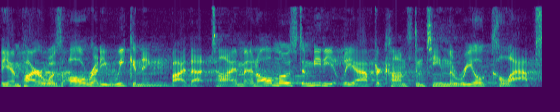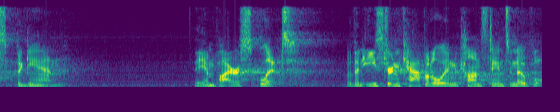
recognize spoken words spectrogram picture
The empire was already weakening by that time, and almost immediately after Constantine, the real collapse began. The empire split, with an eastern capital in Constantinople.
